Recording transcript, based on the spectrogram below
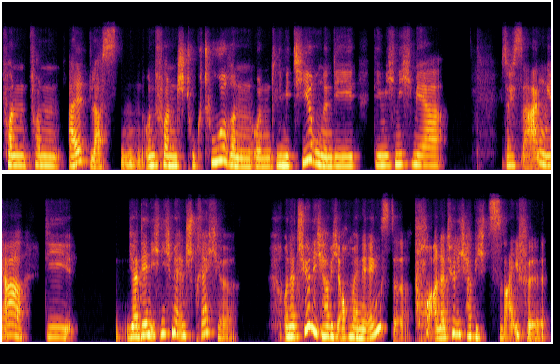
von, von Altlasten und von Strukturen und Limitierungen, die, die mich nicht mehr, wie soll ich sagen, ja, die, ja, denen ich nicht mehr entspreche. Und natürlich habe ich auch meine Ängste. Boah, natürlich habe ich Zweifel.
